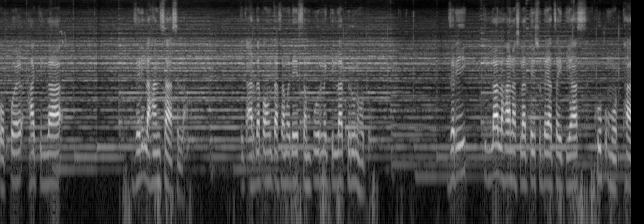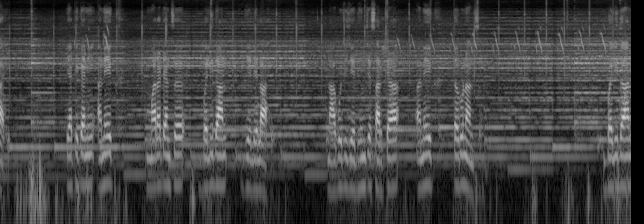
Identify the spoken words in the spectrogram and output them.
कोप्पळ हा किल्ला जरी लहानसा असला एक अर्धा पाऊण तासामध्ये संपूर्ण किल्ला फिरून होतो. जरी किल्ला लहान असला तरी सुद्धा याचा इतिहास खूप मोठा आहे. या ठिकाणी अनेक मराठ्यांचं बलिदान गेलेलं आहे. नागोजी जेधेंचे सारख्या अनेक तरुणांचं बलिदान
